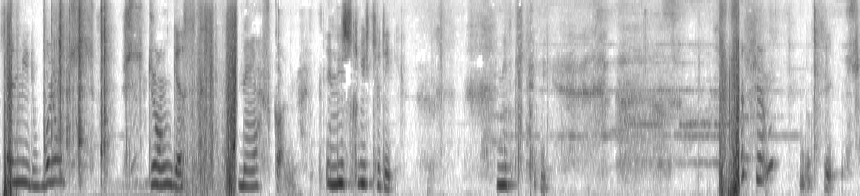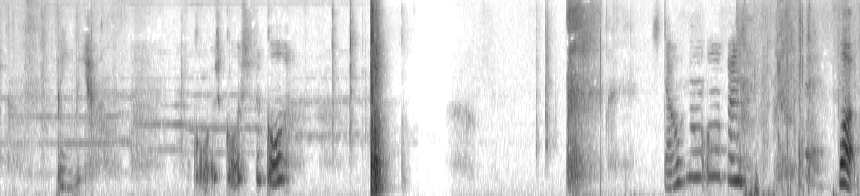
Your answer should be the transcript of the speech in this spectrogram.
send me the world's strongest Nerf gun. It needs to be today. Needs to be. It. That's it. Baby. Goes, goes, go. Still not open. What?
